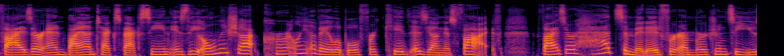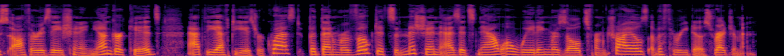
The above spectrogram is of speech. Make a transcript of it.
Pfizer and BioNTech's vaccine is the only shot currently available for kids as young as five. Pfizer had submitted for emergency use authorization in younger kids at the FDA's request, but then revoked its submission as it's now awaiting results from trials of a three dose regimen.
